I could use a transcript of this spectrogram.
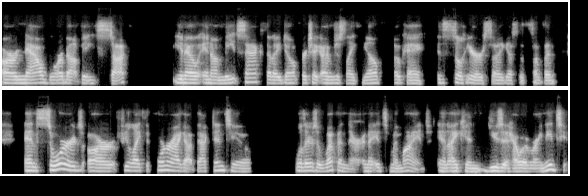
are now more about being stuck, you know, in a meat sack that I don't protect. I'm just like, yep, okay, it's still here. So I guess it's something. And swords are feel like the corner I got backed into. Well, there's a weapon there, and it's my mind, and I can use it however I need to.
